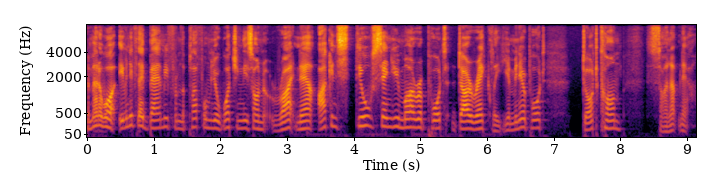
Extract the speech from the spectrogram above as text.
no matter what, even if they ban me from the platform you're watching this on right now, I can still send you my reports directly. Yeminireport.com. Sign up now.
